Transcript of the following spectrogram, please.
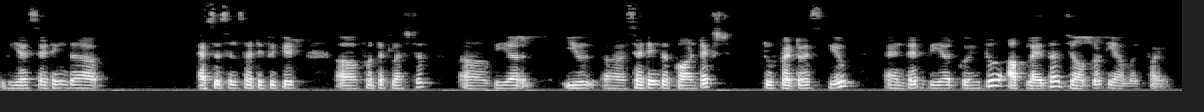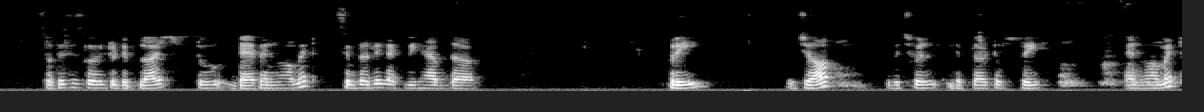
we are setting the SSL certificate uh, for the cluster. Uh, we are uh, setting the context to Fedrest cube and then we are going to apply the job.yaml file. So this is going to deploy to dev environment. Similarly, like we have the pre job which will deploy to pre environment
